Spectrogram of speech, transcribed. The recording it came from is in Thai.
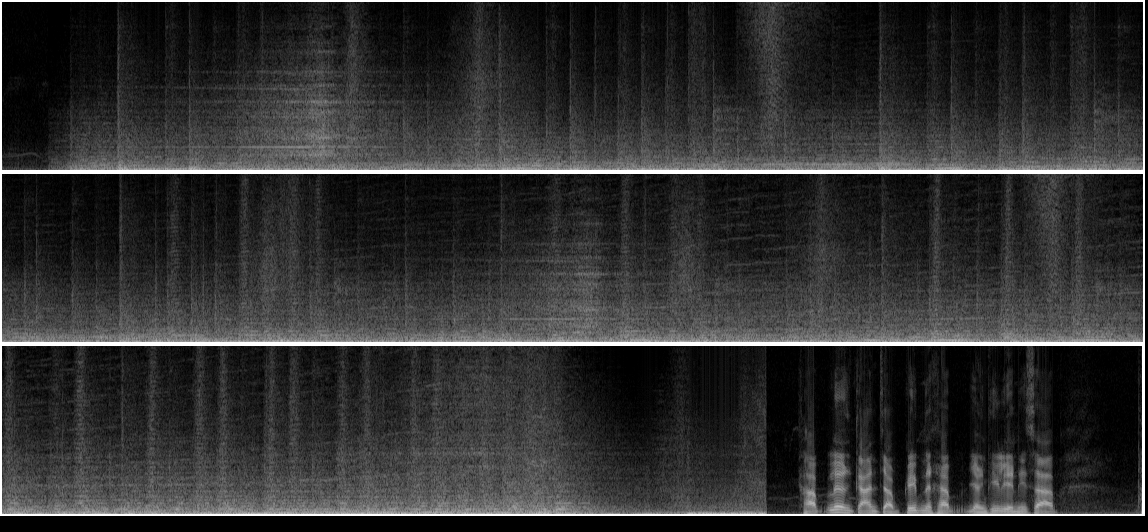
ครับเรื่องการจับกริปนะครับอย่างที่เรียนให้ทราบ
